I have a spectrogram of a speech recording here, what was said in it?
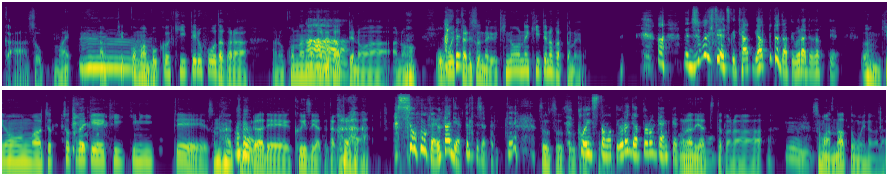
か。そう。前、結構まあ僕が聞いてる方だから、あの、こんな流れだってのは、あの、覚えてたりするんだけど、昨日ね、聞いてなかったのよ。あ、自分でやつややってたんだって、裏でだって。うん、昨日はちょ、ちょっとだけ聞きに行って、その後裏でクイズやってたから、そうだよ、裏でやってたじゃん。だって。そうそうそう。こいつと思って裏でやっとろうかんけど。裏でやってたから、うん。すまんなと思いながら。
